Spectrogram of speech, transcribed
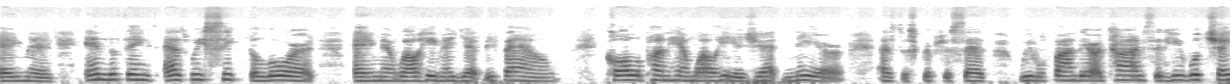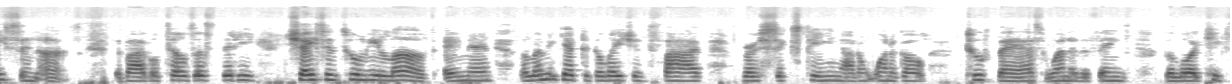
Amen. In the things as we seek the Lord, amen, while he may yet be found. Call upon him while he is yet near, as the scripture says. We will find there are times that he will chasten us. The Bible tells us that he chastens whom he loves. Amen. But let me get to Galatians 5, verse 16. I don't want to go too fast. One of the things the Lord keeps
